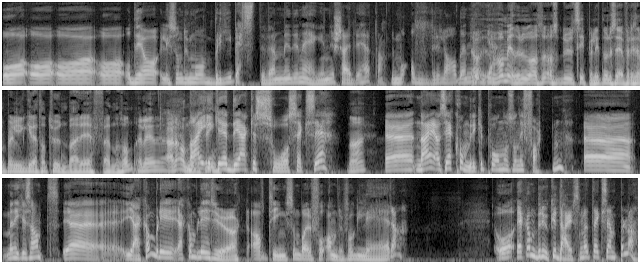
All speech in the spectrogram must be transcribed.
Og, og, og, og, det å liksom Du må bli bestevenn med din egen nysgjerrighet. Da. Du må aldri la den Ja, hva mener du nå? Altså, altså, du sipper litt når du ser f.eks. Greta Thunberg i FN og sånn? Eller er det andre Nei, ting? ikke, det er ikke så sexy. Nei? uh, nei, altså jeg kommer ikke på noe sånn i farten. Uh, men ikke sant, jeg, jeg, kan bli, jeg kan bli rørt av ting som bare får andre folk ler av. Og jeg kan bruke deg som et eksempel, da.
